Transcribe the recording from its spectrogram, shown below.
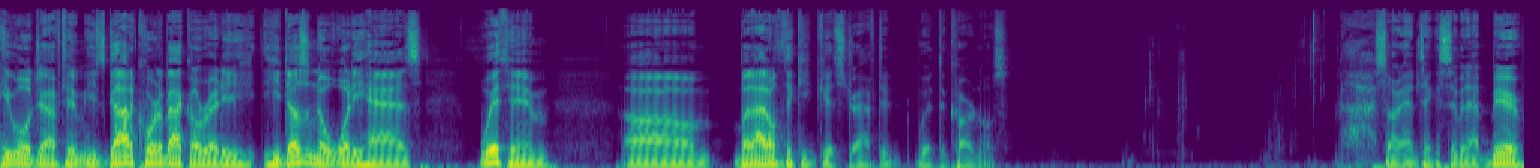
He will draft him. He's got a quarterback already. He doesn't know what he has with him, um, but I don't think he gets drafted with the Cardinals. Sorry, I had to take a sip of that beer.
